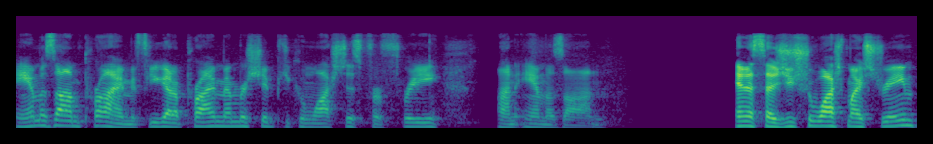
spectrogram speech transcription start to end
Amazon Prime. If you got a Prime membership, you can watch this for free on Amazon. Kenneth says, you should watch my stream.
